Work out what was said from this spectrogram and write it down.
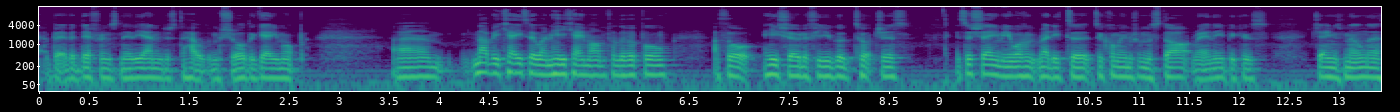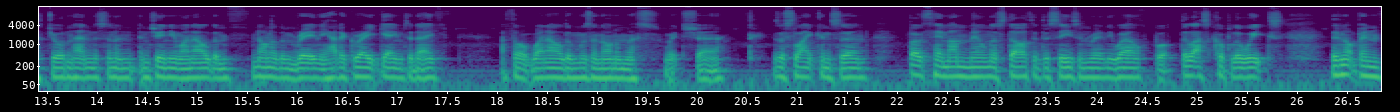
a, bit of a difference near the end just to help them shore the game up. Um, Naby Keita, when he came on for Liverpool, I thought he showed a few good touches. It's a shame he wasn't ready to, to come in from the start, really, because James Milner, Jordan Henderson, and, and Gini Wijnaldum, none of them really had a great game today. I thought Wijnaldum was anonymous, which uh, is a slight concern. Both him and Milner started the season really well, but the last couple of weeks they've not been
